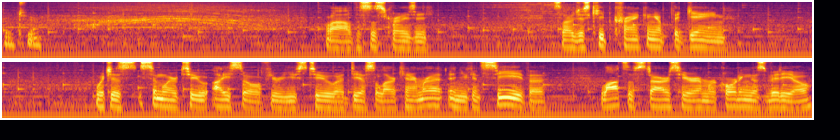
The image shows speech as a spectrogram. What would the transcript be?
go to. Wow, this is crazy. So I just keep cranking up the gain, which is similar to ISO if you're used to a DSLR camera. And you can see the lots of stars here. I'm recording this video.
